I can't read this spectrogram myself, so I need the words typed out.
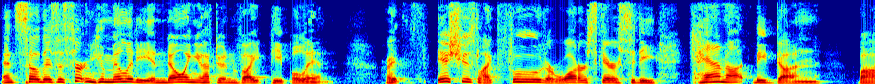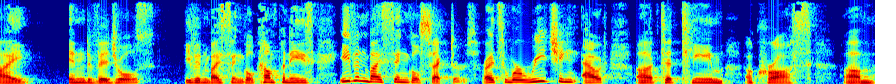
And so there's a certain humility in knowing you have to invite people in right? Issues like food or water scarcity cannot be done by individuals, even by single companies, even by single sectors, right? So we're reaching out uh, to team across um,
